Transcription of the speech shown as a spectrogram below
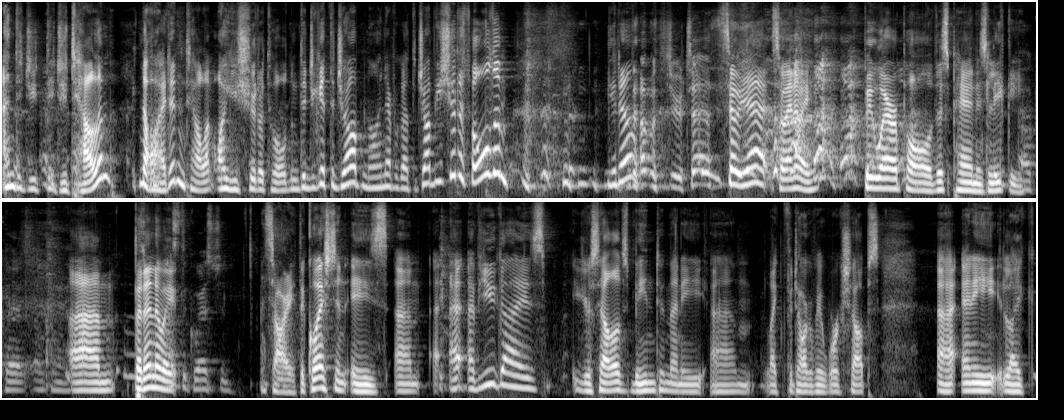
And did you did you tell him? No, I didn't tell him. Oh, you should have told him. Did you get the job? No, I never got the job. You should have told him. you know. That was your test. So yeah. So anyway, beware, Paul. This pen is leaky. Okay, okay. Um, but anyway, That's the question. Sorry. The question is, um, have you guys yourselves been to many um, like photography workshops, uh, any like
